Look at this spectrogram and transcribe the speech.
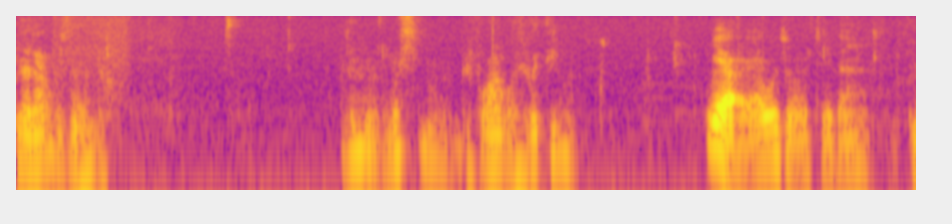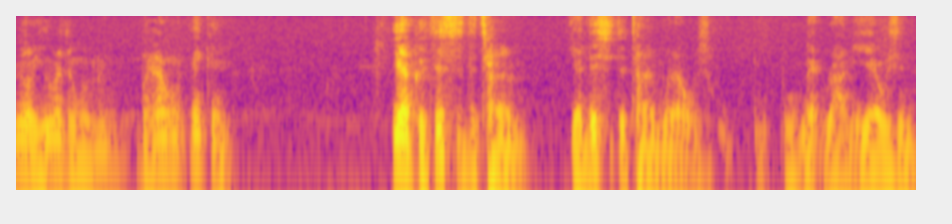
Yeah, that was in. Before I was with you, yeah, I wasn't with you then. No, you were the woman, but I wasn't thinking. Yeah, because this is the time. Yeah, this is the time when I was met Rodney. Yeah, I was in.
